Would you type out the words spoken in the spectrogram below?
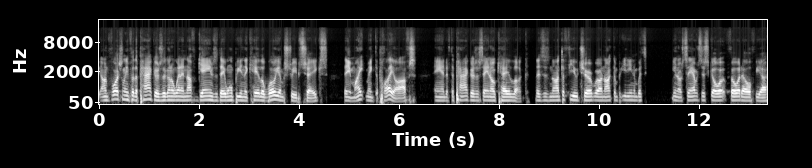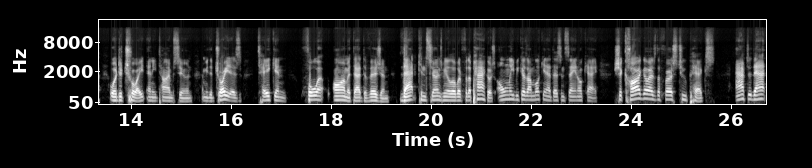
unfortunately for the Packers, they're going to win enough games that they won't be in the Caleb Williams shakes. They might make the playoffs. And if the Packers are saying, okay, look, this is not the future, we're not competing with, you know, San Francisco, Philadelphia, or Detroit anytime soon. I mean, Detroit has taken full arm at that division. That concerns me a little bit for the Packers, only because I'm looking at this and saying, okay, Chicago has the first two picks. After that,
